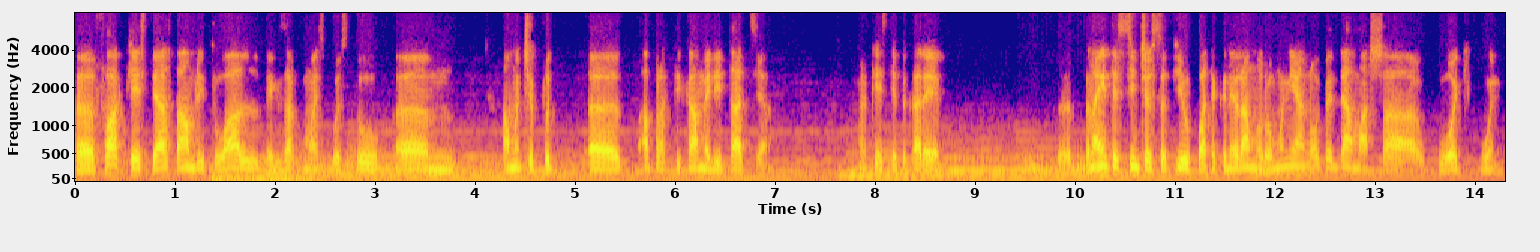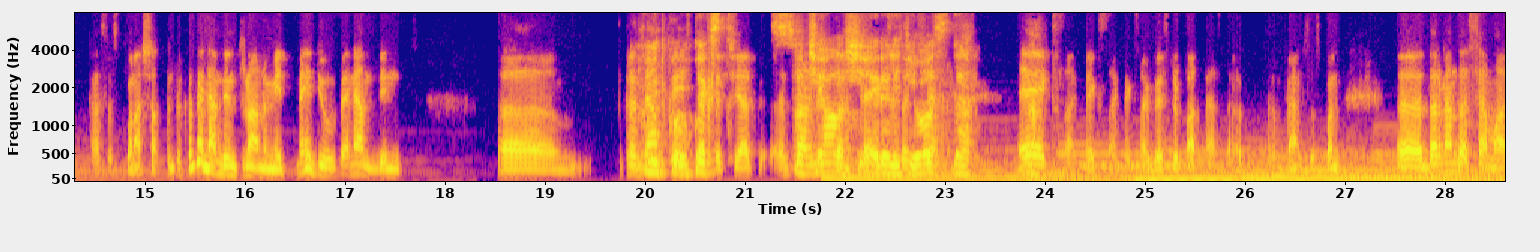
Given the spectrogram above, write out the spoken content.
Uh, fac chestia asta, am ritual, exact cum ai spus tu. Um, am început uh, a practica meditația. O chestie pe care uh, înainte, sincer să fiu, poate când eram în România, nu o vedeam așa cu ochi buni, ca să spun așa, pentru că veneam dintr-un anumit mediu, veneam din uh, credeam că context asociat social context, și religios, social. da. Exact, exact, exact. Despre partea asta vreau să spun. Uh, dar mi-am dat seama,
